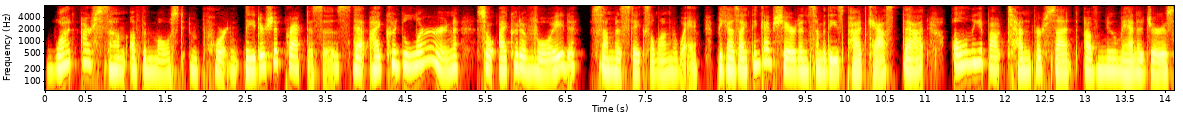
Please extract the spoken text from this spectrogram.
what are some of the most important leadership practices that I could learn so I could avoid some mistakes along the way? Because I think I've shared in some of these podcasts that only about 10% of new managers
